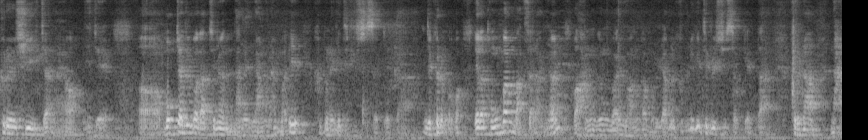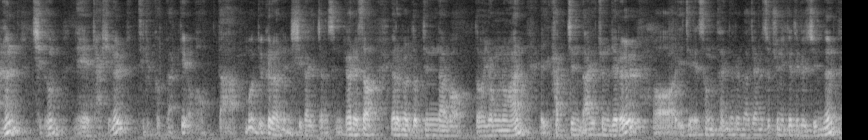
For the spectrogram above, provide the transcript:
그런 시 있잖아요. 이제 어, 목자들과 같으면 나는 양을 한 마리 그분에게 드릴 수 있었겠다. 이제 그런 거고 내가 동방 박사라면 뭐 황금과 유황과 몰약을 그분에게 드릴 수 있었겠다. 그러나 나는 지금 내 자신을 드릴 것밖에 없다. 뭐 이제 그런 시가 있지 않습니까? 그래서 여러분들도 빛나고 또 영롱한 이 값진 나의 존재를 어, 이제 성탄절을 맞이하면서 주님께 드릴 수 있는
